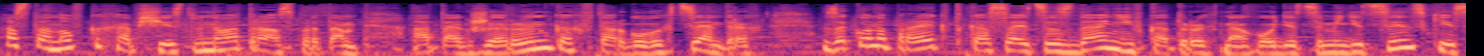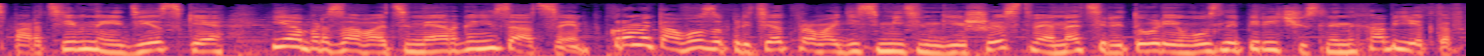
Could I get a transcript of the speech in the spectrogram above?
остановках общественного транспорта, а также рынках в торговых центрах. Законопроект касается зданий, в которых находятся медицинские, спортивные, детские и образовательные организации. Кроме того, запретят проводить митинги и шествия на территории возле перечисленных объектов.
